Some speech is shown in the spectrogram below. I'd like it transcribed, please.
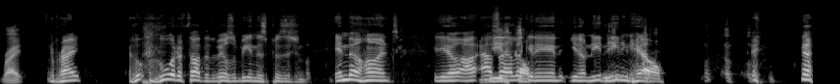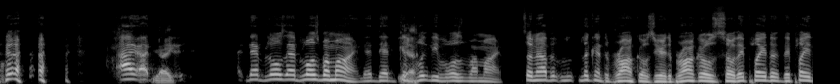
right? right? Who, who would have thought that the Bills would be in this position in the hunt? You know, o- Need outside help. looking in, you know, need, needing help. I, I that blows that blows my mind. That that Yeah. completely blows my mind. So now that, looking at the Broncos here, the Broncos. So they play the they play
